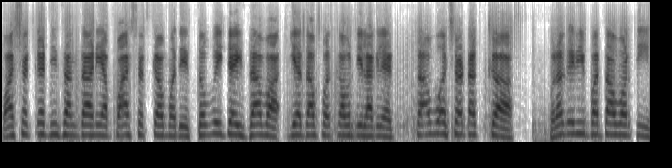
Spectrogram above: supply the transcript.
पाच षटकाची सांगता आणि या पाच षटकामध्ये चव्वेचाळीस धावा या धावफलकावरती लागल्या सहावं षटक प्रगती पथावरती.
